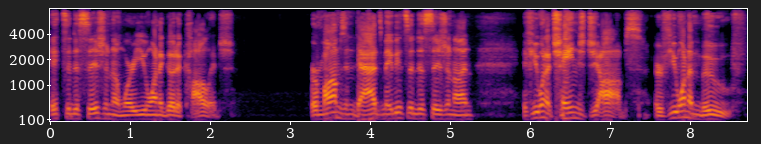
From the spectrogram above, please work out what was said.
it's a decision on where you want to go to college. Or moms and dads, maybe it's a decision on if you want to change jobs or if you want to move.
